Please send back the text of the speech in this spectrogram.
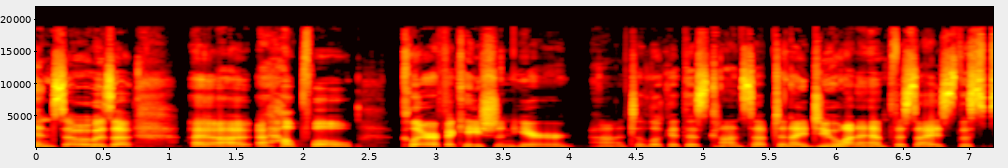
And so it was a, a, a helpful clarification here uh, to look at this concept. And I do want to emphasize this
